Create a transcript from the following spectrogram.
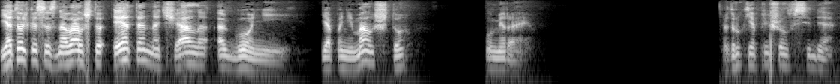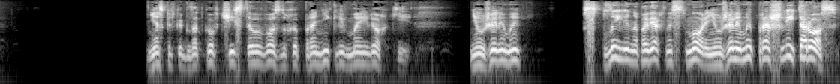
Я только сознавал, что это начало агонии. Я понимал, что умираю. Вдруг я пришел в себя. Несколько глотков чистого воздуха проникли в мои легкие. Неужели мы всплыли на поверхность моря? Неужели мы прошли Торосы?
